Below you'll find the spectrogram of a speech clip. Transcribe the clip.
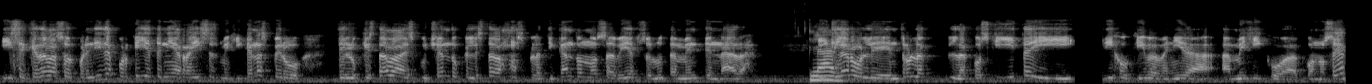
y se quedaba sorprendida porque ella tenía raíces mexicanas, pero de lo que estaba escuchando que le estábamos platicando no sabía absolutamente nada. Y claro, le entró la, cosquillita y dijo que iba a venir a México a conocer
